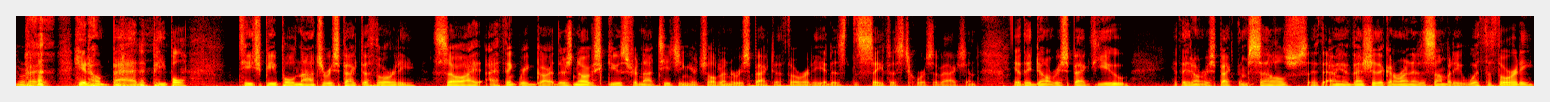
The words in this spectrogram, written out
Right. you know, bad people teach people not to respect authority. So I, I think regard there's no excuse for not teaching your children to respect authority. It is the safest course of action. If they don't respect you, if they don't respect themselves, if, I mean, eventually they're going to run into somebody with authority.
